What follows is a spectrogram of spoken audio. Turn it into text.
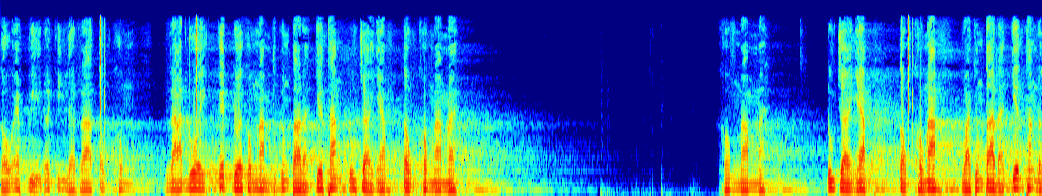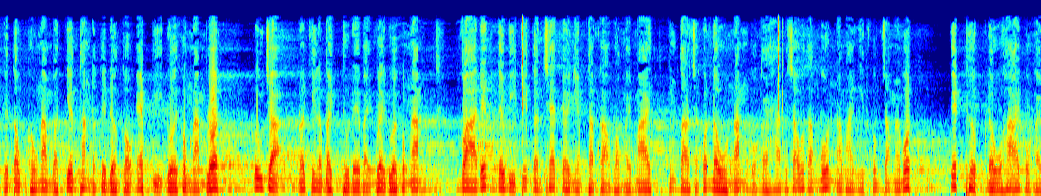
cầu ép vị đó chính là ra tổng 0 ra đuôi, kết đuôi 05 thì chúng ta đã chiến thắng đúng chưa anh em, tổng 05 này. 05 này. Đúng chưa anh em, tổng 05 và chúng ta đã chiến thắng được cái tổng 05 và chiến thắng được cái đường cầu ép vị đuôi 05 luôn đúng chưa đó chính là bạch thủ đề 77 đuôi 05 và đến cái vị trí cần xét cho anh em tham khảo vào ngày mai, chúng ta sẽ có đầu năm của ngày 26 tháng 4 năm 2021 kết hợp đầu 2 của ngày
